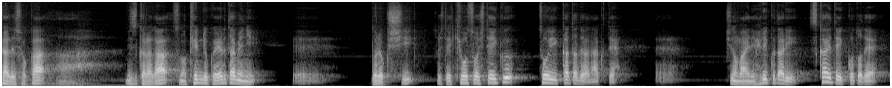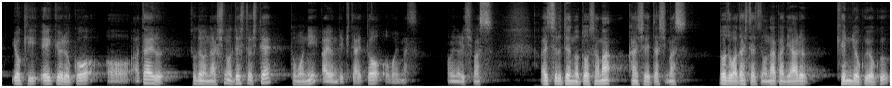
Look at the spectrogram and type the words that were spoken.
かがでしょうか？自らがその権力を得るために、え努力しそして競争していくそういう生き方ではなくて、え主の前にへりくだり仕えていくことで良き影響力を与えるそのような主の弟子として共に歩んでいきたいと思います。お祈りします。愛する天のお父様感謝いたします。どうぞ私たちの中にある権力欲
